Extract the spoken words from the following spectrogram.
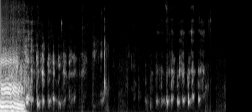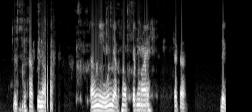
อ่านี่ครับพี่น้องทางนี้มันอยากหกจังไหมแต่ก็เด็ก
